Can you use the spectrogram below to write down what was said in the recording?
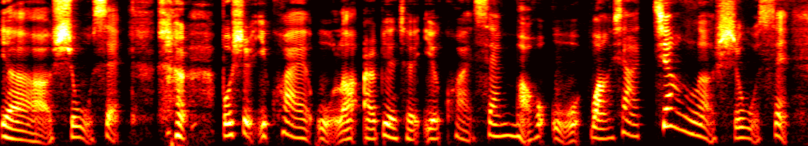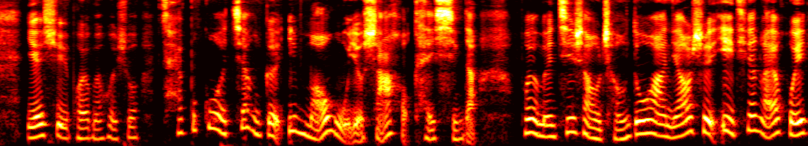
呃，十五分 不是一块五了，而变成一块三毛五，往下降了十五分。也许朋友们会说，才不过降个一毛五，有啥好开心的？朋友们积少成多啊！你要是一天来回，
